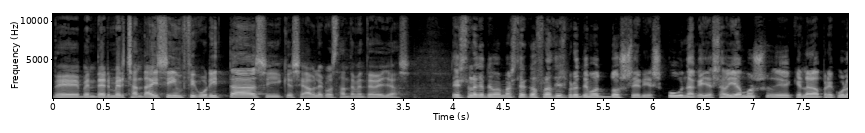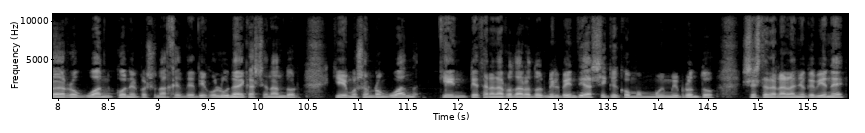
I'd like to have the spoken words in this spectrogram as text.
De vender merchandising, figuritas y que se hable constantemente de ellas. Esta es la que tenemos más cerca, Francis, pero tenemos dos series. Una que ya sabíamos, eh, que era la precuela de Rogue One con el personaje de Diego Luna, de Cassian Andor, que vemos en Rogue One, que empezarán a rodar en 2020, así que como muy, muy pronto se estrenará el año que viene.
